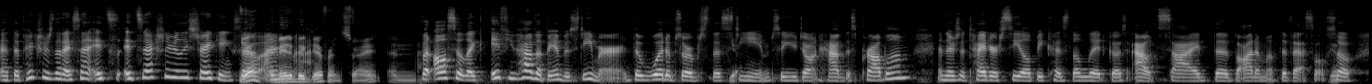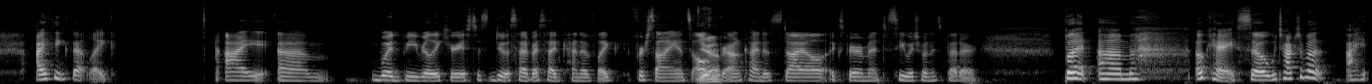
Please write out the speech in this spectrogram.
at the pictures that I sent, it's it's actually really striking. So yeah, it I'm, made a big difference, right? And but also like if you have a bamboo steamer, the wood absorbs the steam, yeah. so you don't have this problem. And there's a tighter seal because the lid goes outside the bottom of the vessel. Yeah. So I think that like I um would be really curious to do a side by side kind of like for science, Alton yeah. Brown kind of style experiment to see which one is better. But um okay, so we talked about I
